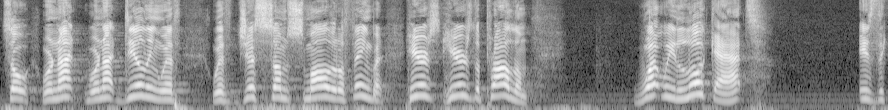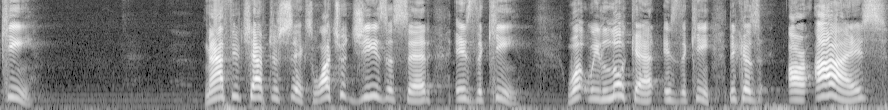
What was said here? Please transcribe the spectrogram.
So we're not, we're not dealing with, with just some small little thing, but here's, here's the problem. What we look at is the key. Matthew chapter 6. Watch what Jesus said is the key. What we look at is the key because our eyes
